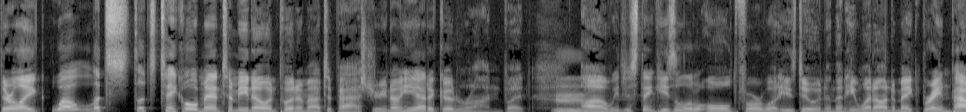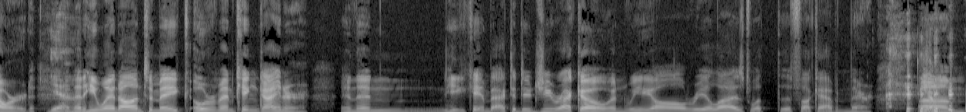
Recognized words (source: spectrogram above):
they're like, "Well, let's let's take old man Tomino and put him out to pasture. You know, he had a good run, but Mm. uh, we just think he's a little old for what he's doing." And then he went on to make Brain Powered, Yeah. and then he went on to make Overman King Gainer. And then he came back to do G Reco, and we all realized what the fuck happened there. Um,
